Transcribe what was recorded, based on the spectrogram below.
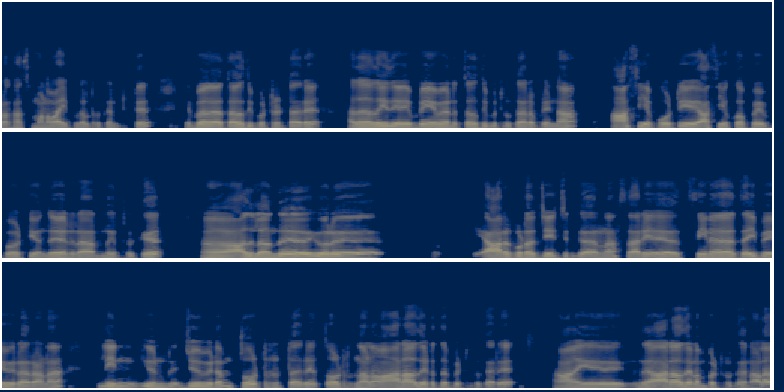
பிரகாசமான வாய்ப்புகள் இருக்குன்ட்டு, இப்போ தகுதி பெற்றுட்டாரு. அதாவது இது எப்படி வேறு தகுதி பெற்றிருக்காரு அப்படின்னா, ஆசிய போட்டி ஆசிய கோப்பை போட்டி வந்து நடந்துகிட்டு இருக்கு. அதில் வந்து இவர் யாரு கூட ஜெயிச்சிருக்காருன்னா, சாரி சீன தைபே வீரரான லின் யூன் ஜூவிடம் தோற்றுட்டாரு. தோற்றிருந்தாலும் ஆறாவது இடத்த பெற்றிருக்காரு. ஆ இந்த ஆறாவது இடம் பெற்றிருக்கிறதுனால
